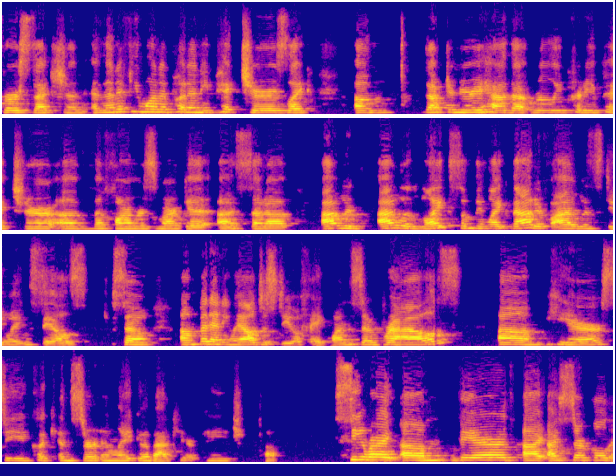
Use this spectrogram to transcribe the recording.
first section. And then if you want to put any pictures, like um, Dr. Nuri had that really pretty picture of the farmer's market uh, set up. I would, I would like something like that if I was doing sales. So, um, but anyway, I'll just do a fake one. So browse um, here. So you click insert and link, go back here, page see right um, there, I, I circled,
